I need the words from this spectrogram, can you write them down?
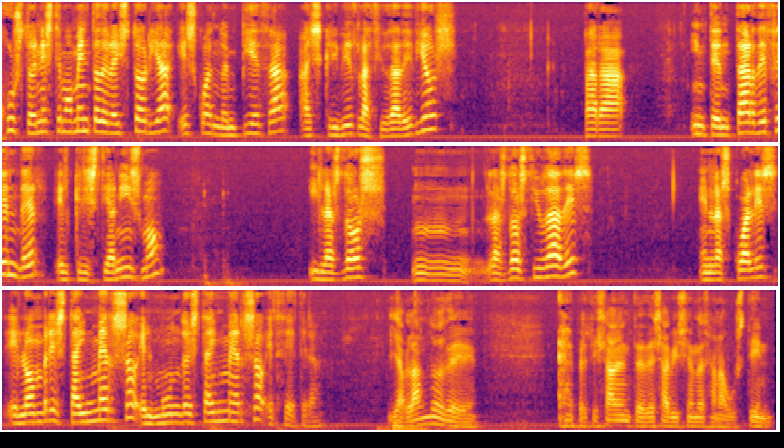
justo en este momento de la historia es cuando empieza a escribir La ciudad de Dios para intentar defender el cristianismo y las dos, mm, las dos ciudades en las cuales el hombre está inmerso, el mundo está inmerso, etcétera. Y hablando de precisamente de esa visión de San Agustín,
